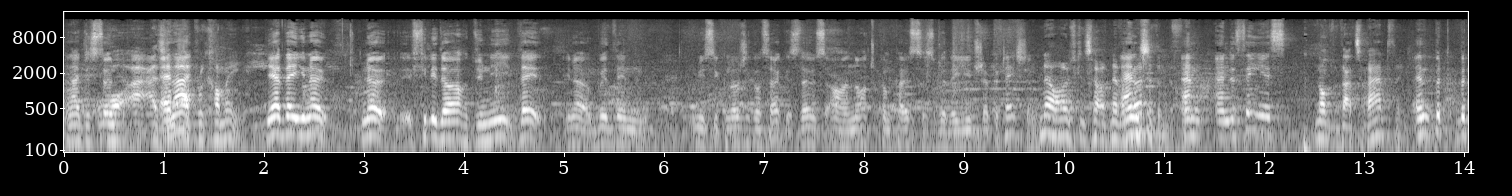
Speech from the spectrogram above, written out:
And I just don't. What, as and an I- opera comique? yeah, they, you know, you know, Philidor, Duni, they, you know, within musicological circles, those are not composers with a huge reputation. No, I was going to say I've never and, heard of them before. and and the thing is, Not that that's a bad thing. and but but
